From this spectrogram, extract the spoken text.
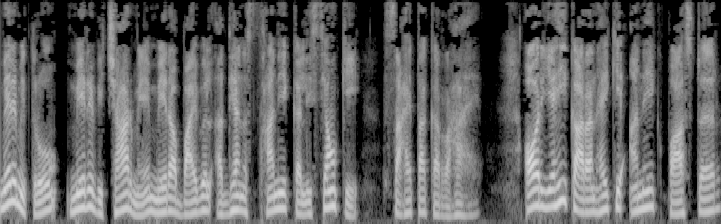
मेरे मित्रों, मेरे विचार में मेरा बाइबल अध्ययन स्थानीय कलिसियाओं की सहायता कर रहा है। और यही कारण है कि अनेक पास्टर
